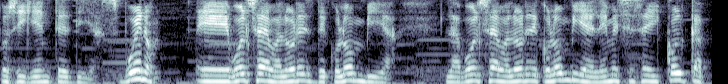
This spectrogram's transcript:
los siguientes días. Bueno, eh, Bolsa de Valores de Colombia. La Bolsa de Valores de Colombia, el MSCI Colcap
